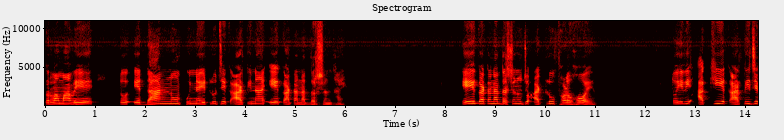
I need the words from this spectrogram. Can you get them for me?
કરવામાં આવે, તો એ દાનનું પુણ્ય એટલું છે કે આરતીના એ કાંટાના દર્શન થાય. એ કાંટાના દર્શનનું જો આટલું ફળ હોય, તો એવી આખી એક આરતી જે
